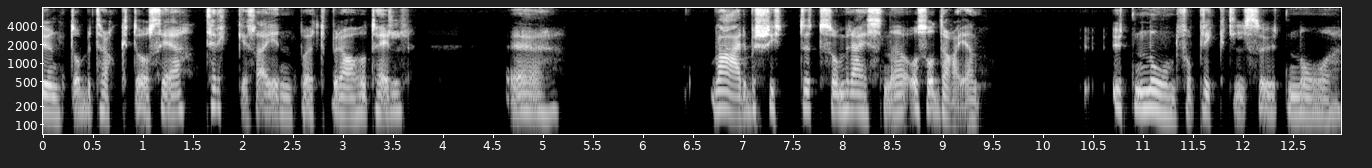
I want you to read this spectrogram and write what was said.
rundt og betrakte og se, trekke seg inn på et bra hotell, eh, være beskyttet som reisende, og så dra igjen. Uten noen forpliktelse, uten noe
